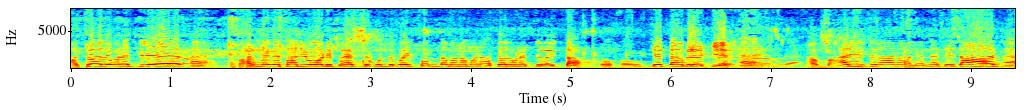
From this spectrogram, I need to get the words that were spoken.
அசோகவனத்திலே பர்ணகசாலியோடு பேத்து கொண்டு போய் சொந்த வனமான அசோகவனத்தில் வைத்தான் சீதா பிராட்டிய ஆ. அம்மாரீசனானவன் என்ன செய்தான் ஆ.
